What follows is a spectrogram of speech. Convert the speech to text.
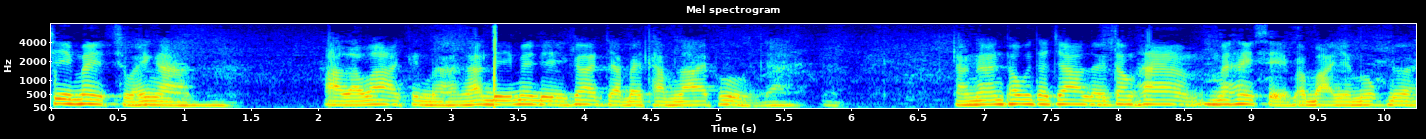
ที่ไม่สวยงามอารวาสขึ้นมาแล้วดีไม่ดีก็จะไปทำร้ายผู้อื่นได้ ดังนั้นพระพุทธเจ้าเลยต้องห้ามไม่ให้เสพอบายามุขด้วย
